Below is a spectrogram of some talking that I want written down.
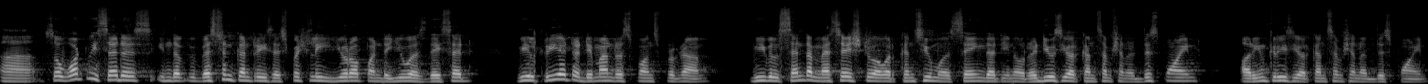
uh, so what we said is in the Western countries, especially Europe and the US, they said, we'll create a demand response program. We will send a message to our consumers saying that, you know, reduce your consumption at this point or increase your consumption at this point.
